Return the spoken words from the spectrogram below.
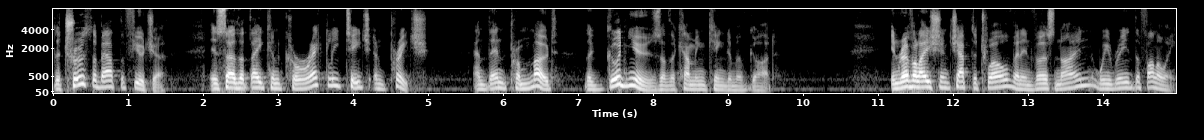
the truth about the future is so that they can correctly teach and preach and then promote the good news of the coming kingdom of God. In Revelation chapter 12 and in verse 9, we read the following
